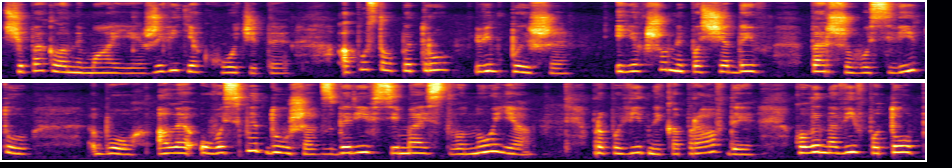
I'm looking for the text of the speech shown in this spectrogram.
що пекла немає, живіть як хочете. Апостол Петро він пише: І якщо не пощадив першого світу Бог, але у восьми душах зберів сімейство Ноя, проповідника правди, коли навів потоп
